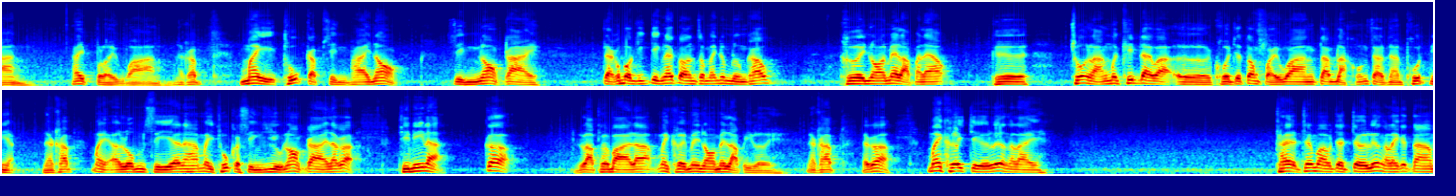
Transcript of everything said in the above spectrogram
าง ให้ปล่อยวางนะครับ ไม่ทุกข์กับสิ่งภายนอก สิ่งนอกกาย แต่เขาบอกจริง ๆ แล้วตอนสมัยหนุ่มๆเขาเคยนอนไม่หลับมาแล้ว คือช่วงหลังเมื่อคิดได้ว่าเออควรจะต้องปล่อยวางตามหลักของศาสนาพุทธเนี่ยนะครับไม่อารมณ์เสียนะฮะไม่ทุกข์กับสิ่งที่อยู่นอกกายแล้วก็ทีนี้ล่ะก็หลับสบายแล้ว ไม่เคยไม่นอนไม่หลับอีกเลยนะครับ แล้วก็ไม่เคยเจอเรื่องอะไรถ้าฉันว่าจะเจอเรื่องอะไรก็ตาม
